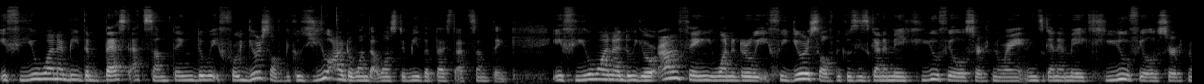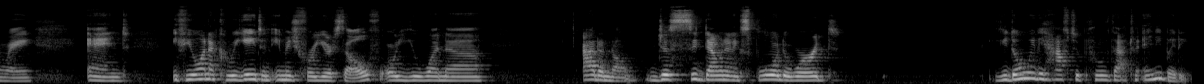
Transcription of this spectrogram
If you want to be the best at something, do it for yourself because you are the one that wants to be the best at something. If you want to do your own thing, you want to do it for yourself because it's going to make you feel a certain way and it's going to make you feel a certain way. And if you want to create an image for yourself or you want to, I don't know, just sit down and explore the world, you don't really have to prove that to anybody.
